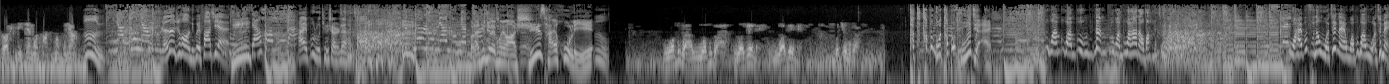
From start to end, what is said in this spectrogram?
主要是没见过长什么模样。嗯，见着人了之后，你会发现，嗯，还不如听声呢。我来听这位朋友啊，食材护理。嗯，我不管，我不管，我最美，我最美，我就不管。他他他不管，他不服姐。不管不管不那不管不管拉倒吧。我还不服呢，我最美，我不管，我最美。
